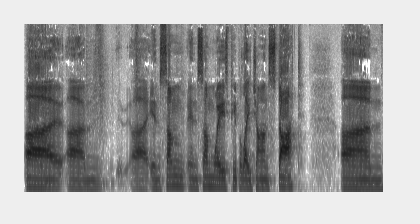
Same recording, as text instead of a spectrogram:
uh, um, uh, in some in some ways, people like John Stott, um,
